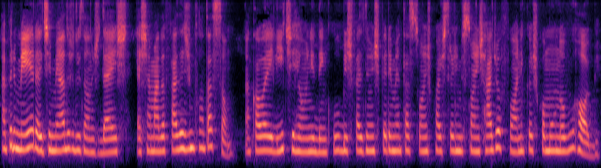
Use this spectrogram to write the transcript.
A primeira, de meados dos anos 10, é chamada fase de implantação, na qual a elite reunida em clubes fazia experimentações com as transmissões radiofônicas como um novo hobby.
